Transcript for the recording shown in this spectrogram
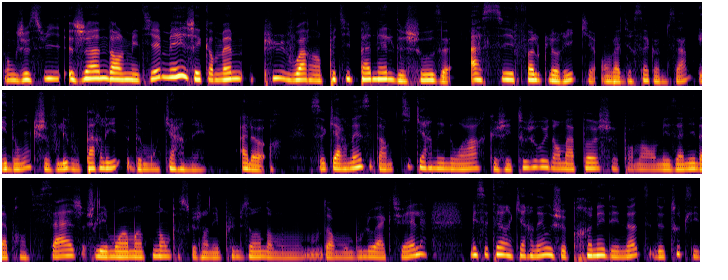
Donc je suis jeune dans le métier, mais j'ai quand même pu voir un petit panel de choses assez folkloriques, on va dire ça comme ça. Et donc je voulais vous parler de mon carnet. Alors, ce carnet, c'est un petit carnet noir que j'ai toujours eu dans ma poche pendant mes années d'apprentissage. Je l'ai moins maintenant parce que j'en ai plus besoin dans mon, dans mon boulot actuel. Mais c'était un carnet où je prenais des notes de toutes les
